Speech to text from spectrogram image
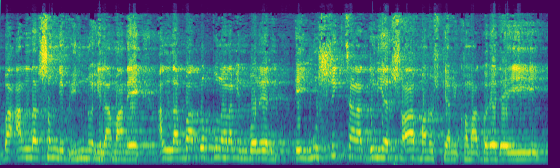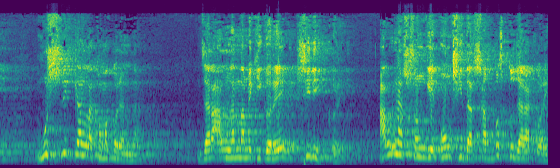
বা আল্লাহর সঙ্গে ভিন্ন ইলা মানে আল্লাহ বা রব্বুল আলামিন বলেন, এই মুশরিক ছাড়া দুনিয়ার সব মানুষকে আমি ক্ষমা করে দেই। মুশরিককে আল্লাহ ক্ষমা করেন না। যারা আল্লাহর নামে কি করে? শিরিক করে। আল্লাহর সঙ্গে অংশীদার সাব্যস্ত যারা করে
